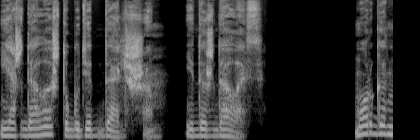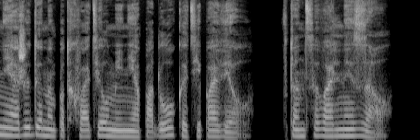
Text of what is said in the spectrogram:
Я ждала, что будет дальше, и дождалась. Морган неожиданно подхватил меня под локоть и повел в танцевальный зал,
